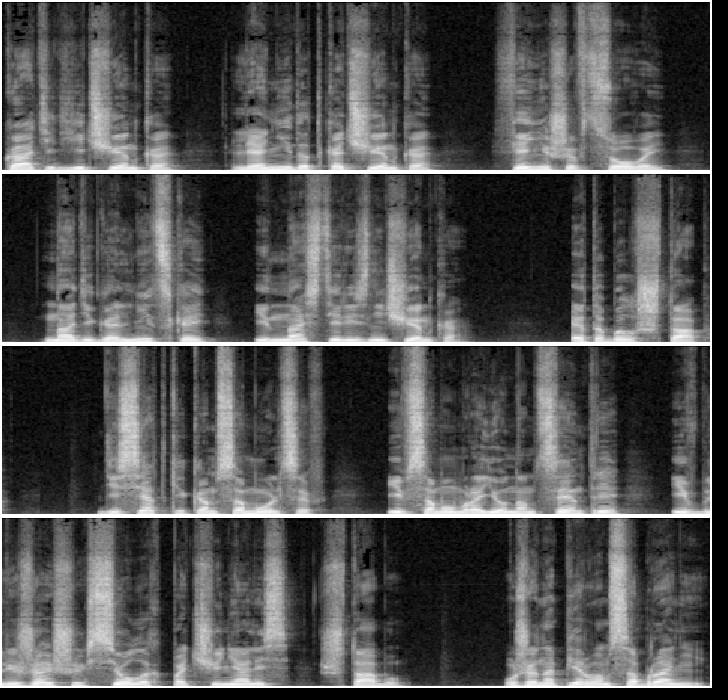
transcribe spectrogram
Кати Дьяченко, Леонида Ткаченко, Фени Шевцовой, Нади Гальницкой и Насти Резниченко. Это был штаб. Десятки комсомольцев и в самом районном центре, и в ближайших селах подчинялись штабу. Уже на первом собрании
